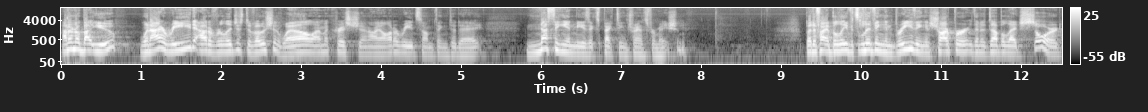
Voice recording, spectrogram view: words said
I don't know about you. When I read out of religious devotion, well, I'm a Christian, I ought to read something today, nothing in me is expecting transformation. But if I believe it's living and breathing and sharper than a double edged sword,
